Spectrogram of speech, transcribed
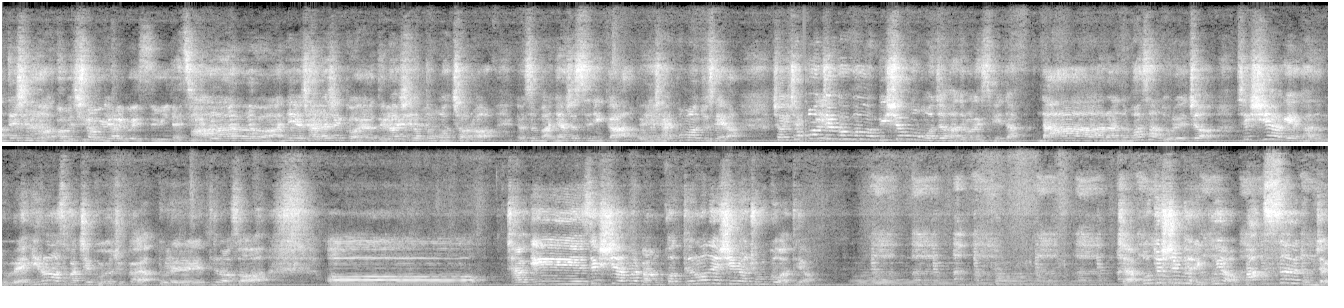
안 되시는 것 같은데 엄청 지금요? 걸고 있습니다 지금. 아유, 아니에요. 잘하실 거예요. 늘 네. 하시던 것처럼 연습 많이 하셨으니까 오늘 네. 잘 뽑아주세요. 저희 첫 번째 곡은 미션곡 먼저 가도록 하겠습니다. 나라는 화사 노래죠. 섹시하게 가는 노래. 일어나서 같이 보여줄까요? 노래 틀어서. 어, 자기의 섹시함을 마음껏 드러내시면 좋을 것 같아요. 자, 포트 싱글 있고요. 박스 동작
